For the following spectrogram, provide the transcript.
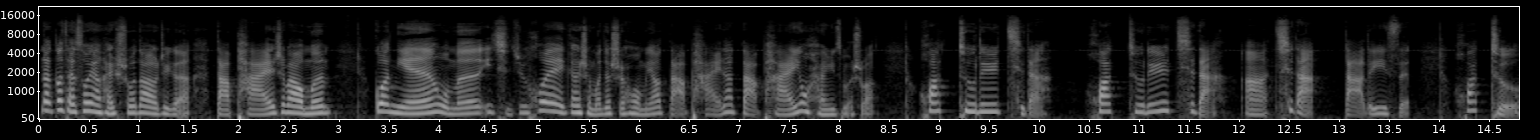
那刚才苏阳还说到这个打牌是吧？我们过年我们一起聚会干什么的时候，我们要打牌。那打牌用韩语怎么说？화투를치다， 화투를치다啊，치다打的意思。화투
